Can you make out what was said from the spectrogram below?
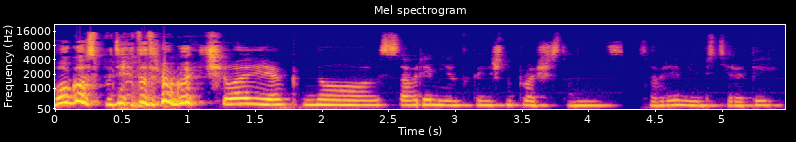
О, Господи, это другой человек! Но со временем это, конечно, проще становится. Со временем, с терапией.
